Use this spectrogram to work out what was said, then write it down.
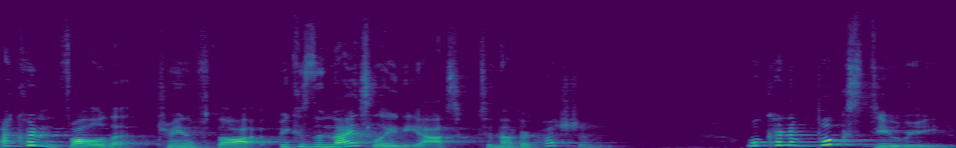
I couldn't follow that train of thought because the nice lady asked another question. What kind of books do you read?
